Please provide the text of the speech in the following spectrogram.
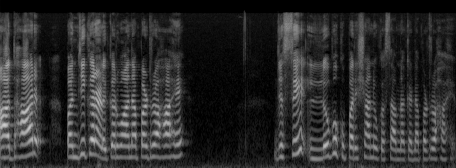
आधार पंजीकरण करवाना पड़ रहा है, जिससे लोगों को परेशानियों का सामना करना पड़ रहा है।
